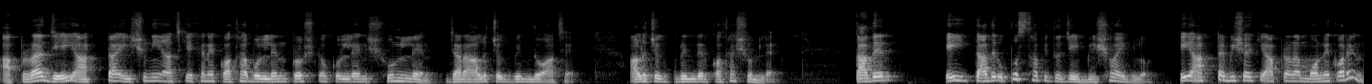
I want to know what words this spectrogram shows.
আপনারা যেই আটটা ইস্যু নিয়ে আজকে এখানে কথা বললেন, প্রশ্ন করলেন, শুনলেন, যারা আলোচকবৃন্দ আছে, আলোচকবৃন্দের কথা শুনলেন, তাদের এই তাদের উপস্থাপিত যে বিষয়গুলো, এই আটটা বিষয় কি আপনারা মনে করেন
